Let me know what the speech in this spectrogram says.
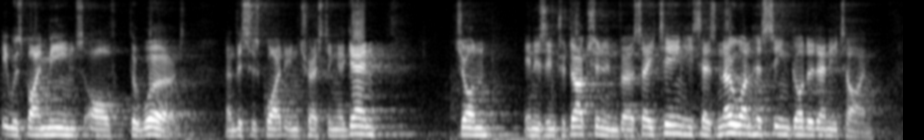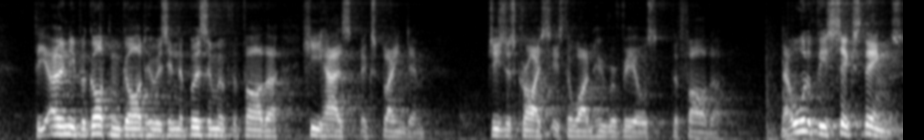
it was by means of the word. And this is quite interesting again. John, in his introduction in verse 18, he says, No one has seen God at any time. The only begotten God who is in the bosom of the Father, he has explained him. Jesus Christ is the one who reveals the Father. Now, all of these six things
